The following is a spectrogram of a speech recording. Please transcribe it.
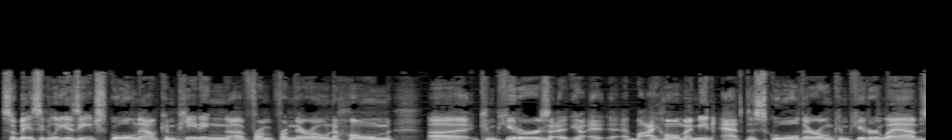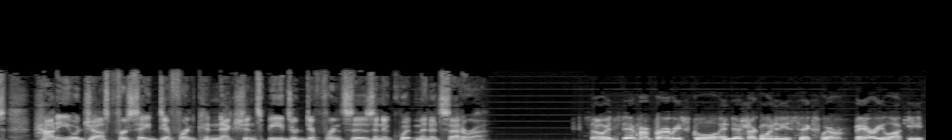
So basically, is each school now competing uh, from from their own home uh, computers? Uh, you know, by home, I mean at the school, their own computer labs. How do you adjust for, say, different connection speeds or differences in equipment, et cetera? So it's different for every school. In District 186, we're very lucky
